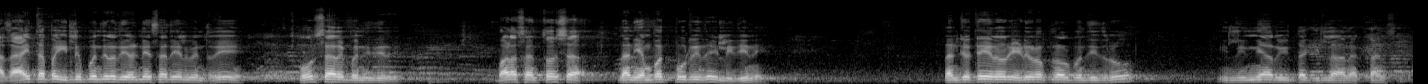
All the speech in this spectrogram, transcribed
ಅದಾಯ್ತಪ್ಪ ಇಲ್ಲಿಗೆ ಬಂದಿರೋದು ಎರಡನೇ ಸಾರಿ ಅಲ್ವೇನ್ರಿ? ಮೂರು ಸಾರಿ ಬಂದಿದ್ದೀರಿ. ಭಾಳ ಸಂತೋಷ. ನಾನು ಎಂಬತ್ಮೂರರಿಂದ ಇಲ್ಲಿದ್ದೀನಿ. ನನ್ನ ಜೊತೆ ಇರೋರು ಯಡಿಯೂರಪ್ಪನವ್ರು ಬಂದಿದ್ರು. ಇಲ್ಲಿ ಇನ್ಯಾರು ಇದ್ದಾಗ ಇಲ್ಲ ಅನ್ನೋ ಕಾಣಿಸ್ ಹಾಂ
